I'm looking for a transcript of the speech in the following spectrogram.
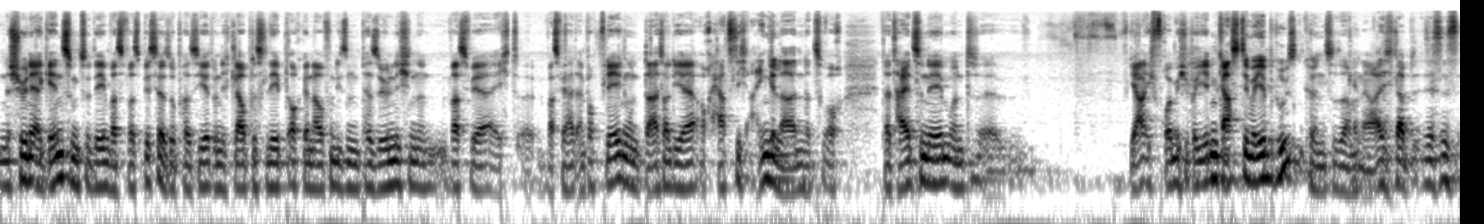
eine, schöne Ergänzung zu dem, was, was bisher so passiert. Und ich glaube, das lebt auch genau von diesem Persönlichen, was wir echt, was wir halt einfach pflegen. Und da ist halt ihr auch herzlich eingeladen, dazu auch da teilzunehmen und äh, ja, ich freue mich über jeden Gast, den wir hier begrüßen können zusammen. Genau, also ich glaube, das ist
